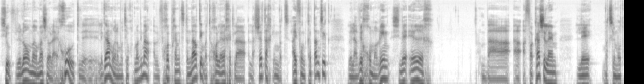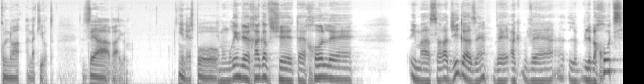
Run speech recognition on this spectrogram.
שוב זה לא אומר מה שעולה איכות ולגמרי למרות שאיכות מדהימה אבל לפחות מבחינת סטנדרטים אתה יכול ללכת לשטח עם אייפון קטנצ'יק ולהביא חומרים שווה ערך בהפקה שלהם למצלמות קולנוע ענקיות. זה הרעיון. הנה יש פה הם אומרים דרך אגב שאתה יכול אה, עם העשרה ג'יגה הזה ולבחוץ.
